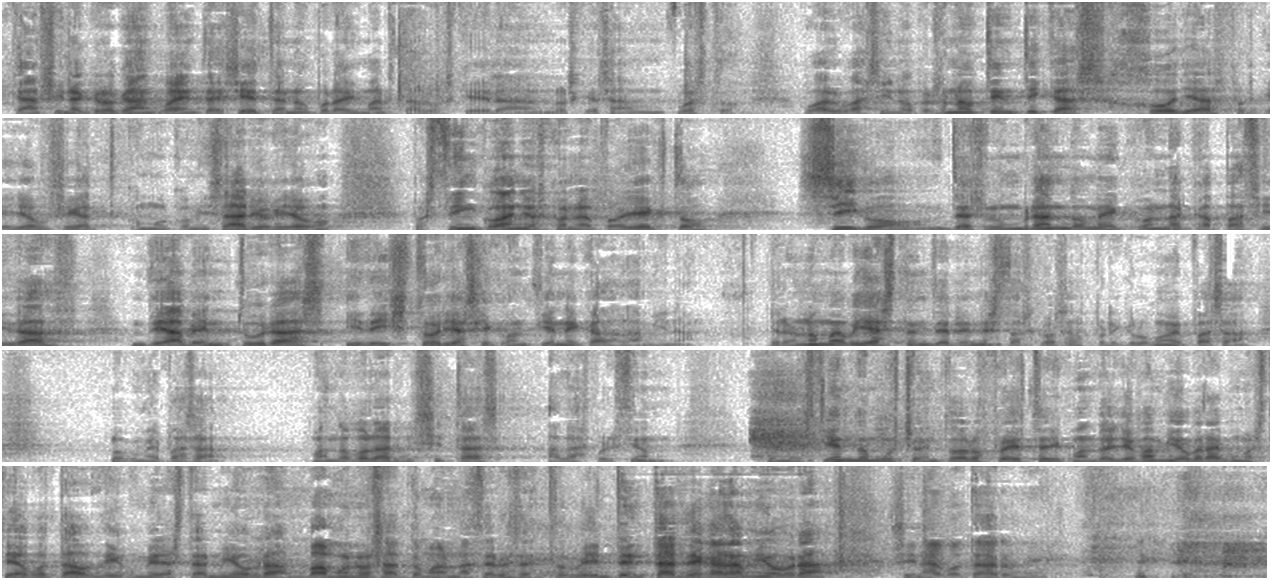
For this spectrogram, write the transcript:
que al final creo que eran 47, ¿no? Por ahí, Marta, los que, eran, los que se han puesto, o algo así, ¿no? Pero son auténticas joyas, porque yo, fíjate, como comisario, que llevo pues cinco años con el proyecto, sigo deslumbrándome con la capacidad de aventuras y de historias que contiene cada lámina. Pero no me voy a extender en estas cosas porque luego me pasa lo que me pasa cuando hago las visitas a la exposición, que me extiendo mucho en todos los proyectos y cuando llego a mi obra, como estoy agotado, digo, mira, esta es mi obra, vámonos a tomar una cerveza. Entonces voy a intentar llegar a mi obra sin agotarme.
